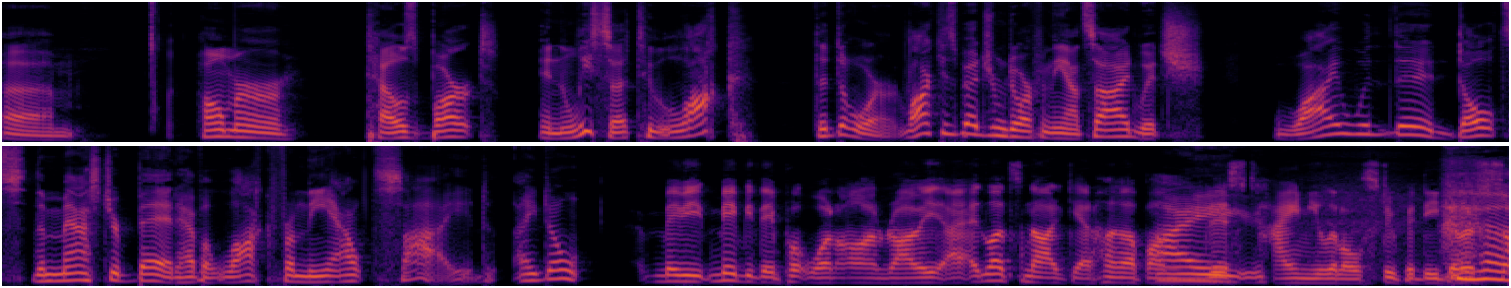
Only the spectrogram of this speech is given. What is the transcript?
um Homer tells Bart and Lisa to lock the door. Lock his bedroom door from the outside, which why would the adults, the master bed, have a lock from the outside? I don't. Maybe maybe they put one on, Robbie. I, let's not get hung up on I- this tiny little stupid detail. There's so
